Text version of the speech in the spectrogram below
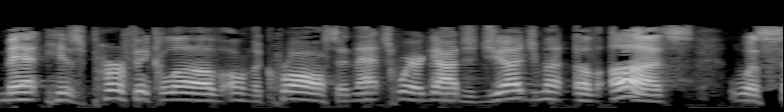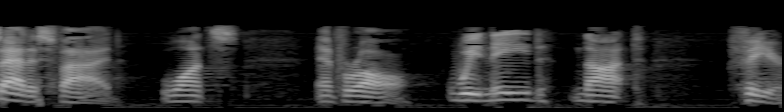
met his perfect love on the cross, and that's where God's judgment of us was satisfied once and for all. We need not fear.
